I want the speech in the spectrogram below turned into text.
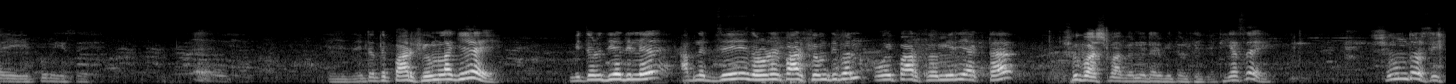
এই পড়ে গেছে। এই যে, এটাতে পারফিউম লাগিয়ে ভিতরে দিয়ে দিলে আপনি যে ধরনের পারফিউম দিবেন, ওই পারফিউমেরই একটা সুবাস পাবেন এটার ভিতর থেকে, ঠিক আছে? সুন্দর সিস্টেম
